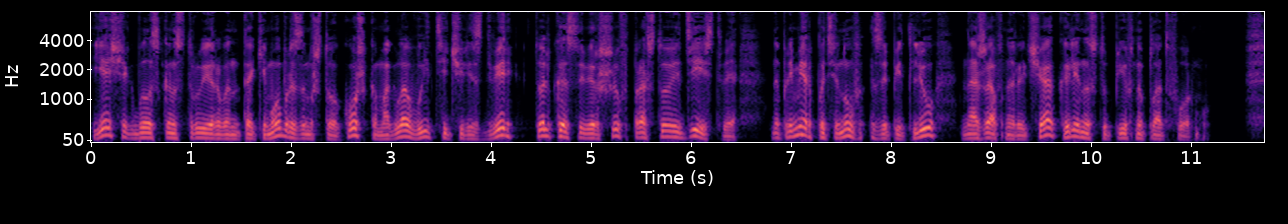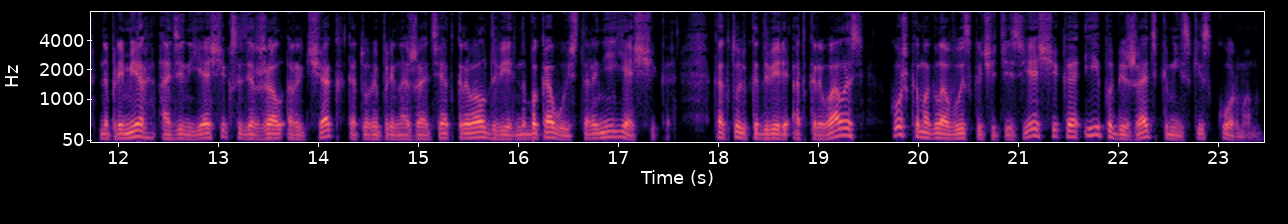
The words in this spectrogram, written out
Ящик был сконструирован таким образом, что кошка могла выйти через дверь, только совершив простое действие, например, потянув за петлю, нажав на рычаг или наступив на платформу. Например, один ящик содержал рычаг, который при нажатии открывал дверь на боковой стороне ящика. Как только дверь открывалась, кошка могла выскочить из ящика и побежать к миске с кормом.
